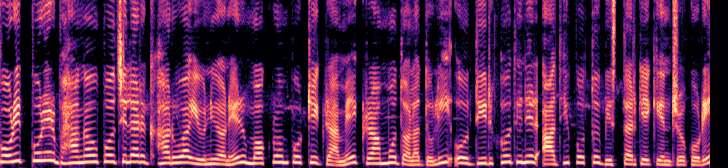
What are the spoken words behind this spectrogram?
ফরিদপুরের ভাঙ্গা উপজেলার ঘারুয়া ইউনিয়নের মকরমপট্টি গ্রামে গ্রাম্য দলাদলি ও দীর্ঘদিনের আধিপত্য বিস্তারকে কেন্দ্র করে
